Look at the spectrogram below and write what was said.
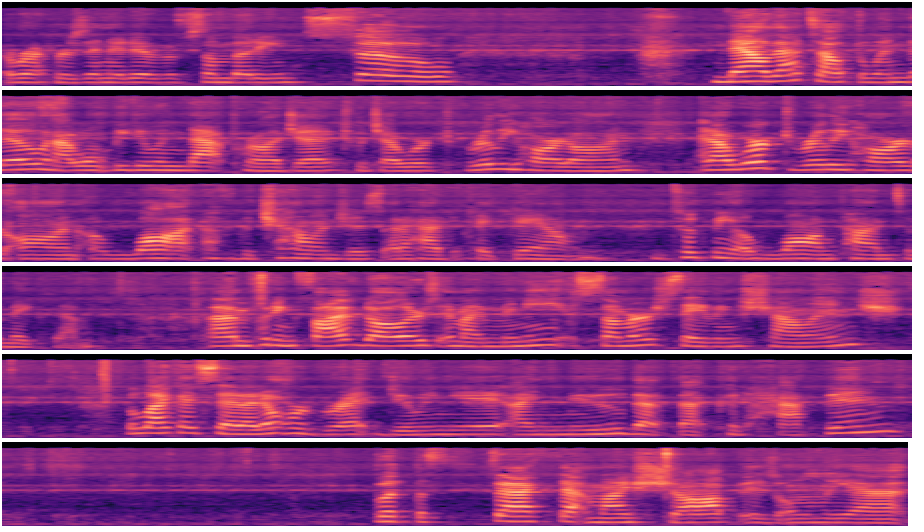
a representative of somebody. So now that's out the window and I won't be doing that project, which I worked really hard on. And I worked really hard on a lot of the challenges that I had to take down. It took me a long time to make them. I'm putting $5 in my mini summer savings challenge. But like I said, I don't regret doing it. I knew that that could happen. But the fact that my shop is only at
